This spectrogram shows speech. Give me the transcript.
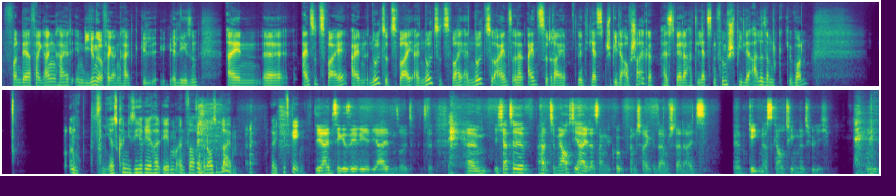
von der Vergangenheit in die jüngere Vergangenheit gel gelesen. Ein äh, 1 zu 2, ein 0 zu 2, ein 0 zu 2, ein 0 zu 1 und ein 1 zu 3 sind die letzten Spiele auf Schalke. Heißt, Werder hat die letzten fünf Spiele allesamt gewonnen. Und von mir aus kann die Serie halt eben einfach genauso bleiben. Nichts gegen. Die einzige Serie, die halten sollte, bitte. ähm, ich hatte, hatte mir auch die Highlights angeguckt von Schalke Darmstadt als äh, Gegner-Scouting natürlich. Und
